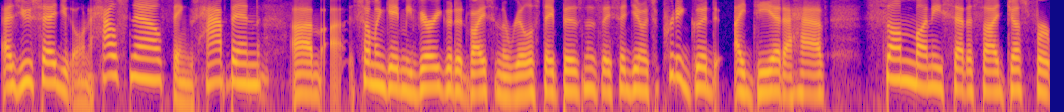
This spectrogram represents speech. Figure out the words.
As you said, you own a house now, things happen. Um, uh, someone gave me very good advice in the real estate business. They said, you know, it's a pretty good idea to have some money set aside just for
